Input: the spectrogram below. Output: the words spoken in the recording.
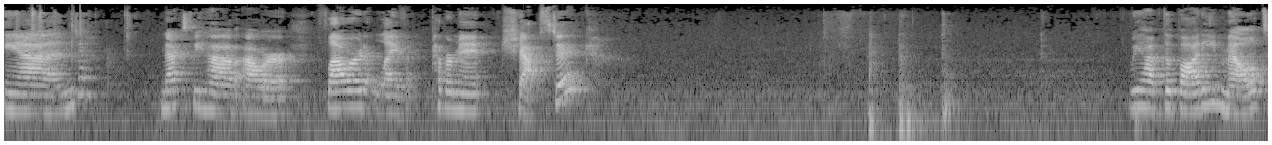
And next we have our Flowered Life Peppermint Chapstick. We have the Body Melt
